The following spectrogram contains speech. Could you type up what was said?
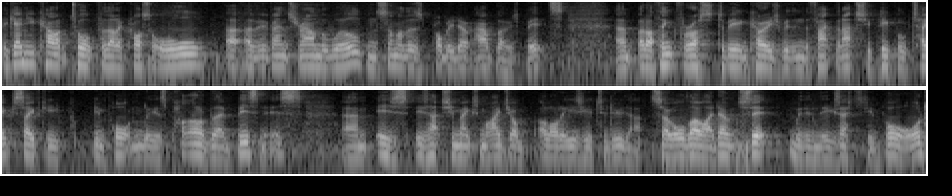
Again, you can't talk for that across all uh, of events around the world, and some others probably don't have those bits. Um, but I think for us to be encouraged within the fact that actually people take safety importantly as part of their business um, is, is actually makes my job a lot easier to do that. So although I don't sit within the executive board,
